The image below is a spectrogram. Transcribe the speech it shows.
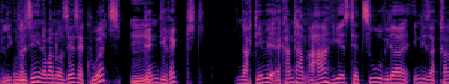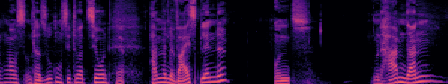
Und wir sehen ihn aber nur sehr, sehr kurz, Mhm. denn direkt nachdem wir erkannt haben, aha, hier ist Tetsuo wieder in dieser Krankenhausuntersuchungssituation, Ja. haben wir eine Weißblende und und haben dann,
